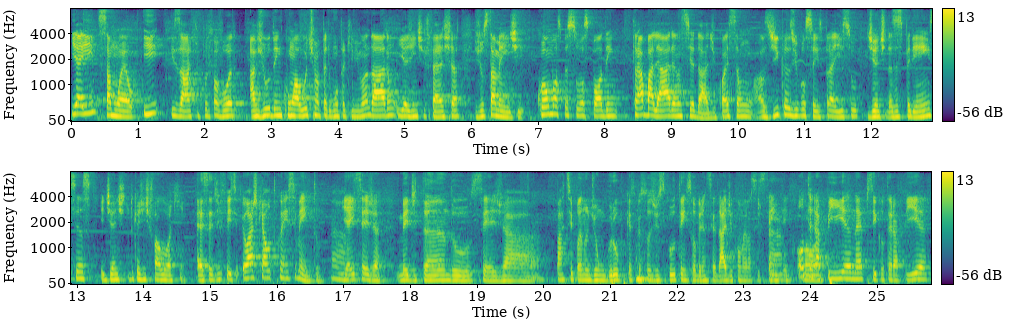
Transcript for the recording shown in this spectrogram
E aí, Samuel e Isaac, por favor, ajudem com a última pergunta que me mandaram e a gente fecha justamente como as pessoas podem trabalhar a ansiedade. Quais são as dicas de vocês para isso diante das experiências e diante de tudo que a gente falou aqui? Essa é difícil. Eu acho que é autoconhecimento. E aí, seja meditando, seja participando de um grupo que as pessoas discutem sobre ansiedade e como elas se sentem. Ou bom. terapia, né? Psicoterapia.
